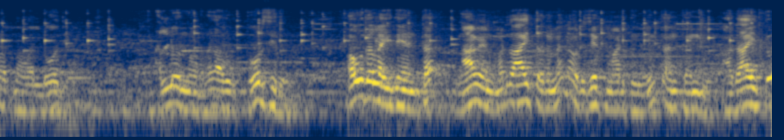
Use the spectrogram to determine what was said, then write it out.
ಮತ್ತು ನಾವು ಅಲ್ಲಿ ಹೋದ್ವಿ. ಅಲ್ಲೊಂದು ನೋಡಿದಾಗ ಅದು ತೋರಿಸಿದ್ರು. ಹೌದಲ್ಲ, ಇದೆ ಅಂತ. ನಾವೇನು ಮಾಡಿದ್ವಿ, ಆಯ್ತು, ಅದನ್ನು ನಾವು ರಿಜೆಕ್ಟ್ ಮಾಡ್ತೀವಿ ಅಂತ ಅಂತಂದ್ವಿ. ಅದಾಯಿತು.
